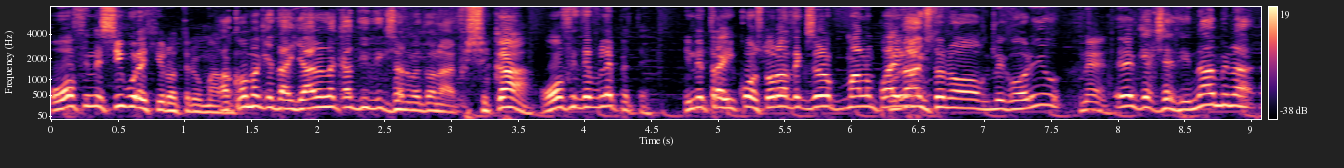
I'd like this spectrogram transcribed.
ο Όφη είναι σίγουρα η χειρότερη ομάδα. Ακόμα και τα Γιάννενα κάτι δείξαν με τον Άρη. Φυσικά, ο Όφη δεν βλέπετε. Είναι τραγικός. Τώρα δεν ξέρω, μάλλον πάει. Τουλάχιστον ο Γλυγορίου Ναι. έφτιαξε την άμυνα.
